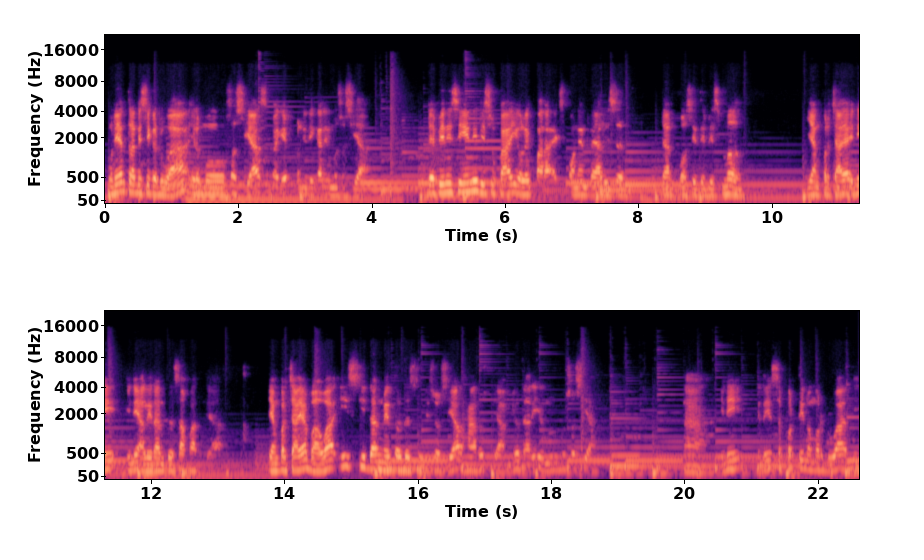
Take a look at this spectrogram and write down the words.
Kemudian tradisi kedua, ilmu sosial sebagai pendidikan ilmu sosial. Definisi ini disukai oleh para eksponen realisme dan positivisme yang percaya ini ini aliran filsafat ya. Yang percaya bahwa isi dan metode studi sosial harus diambil dari ilmu, ilmu sosial. Nah, ini ini seperti nomor dua di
